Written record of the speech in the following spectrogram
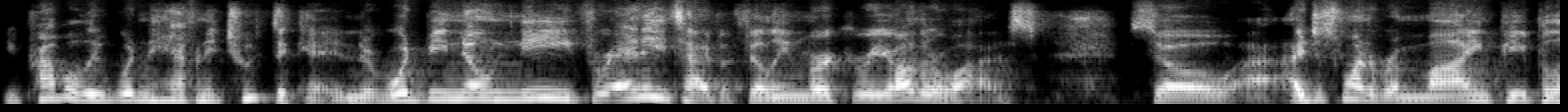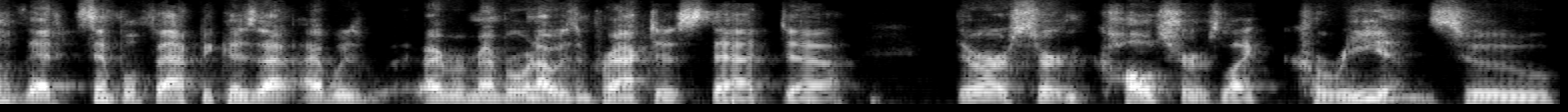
you probably wouldn't have any tooth decay and there would be no need for any type of filling, mercury otherwise. So I just want to remind people of that simple fact because I, I was I remember when I was in practice that uh, there are certain cultures like Koreans who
